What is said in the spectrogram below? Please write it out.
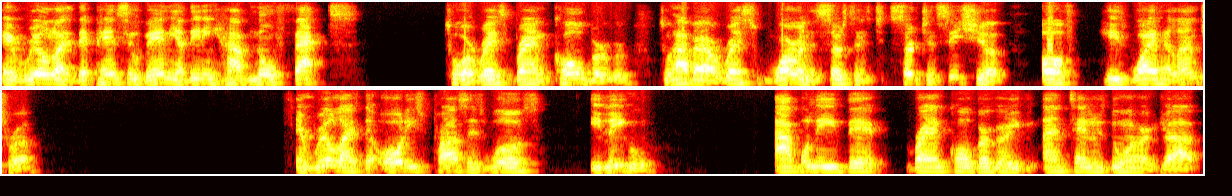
and realize that Pennsylvania didn't have no facts to arrest Bryan Kohlberger, to have an arrest warrant search and, search and seizure of his wife Elantra, and realize that all these process was illegal. I believe that Bryan Kohlberger, if Anne Taylor's doing her job,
